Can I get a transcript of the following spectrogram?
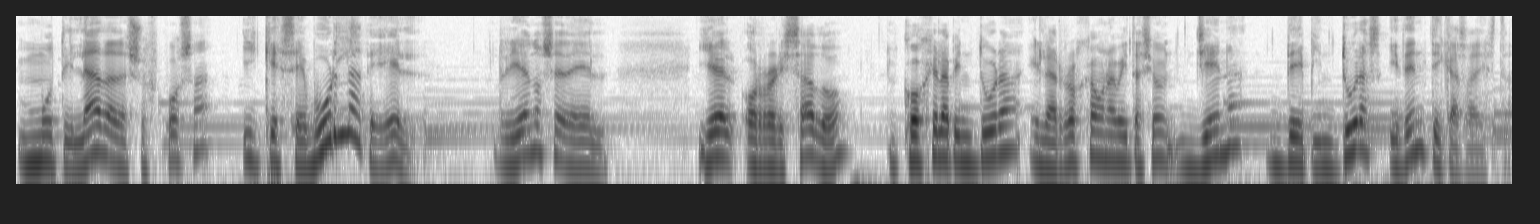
mutilada de su esposa y que se burla de él, riéndose de él. Y él, horrorizado, coge la pintura y la arroja a una habitación llena de pinturas idénticas a esta.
